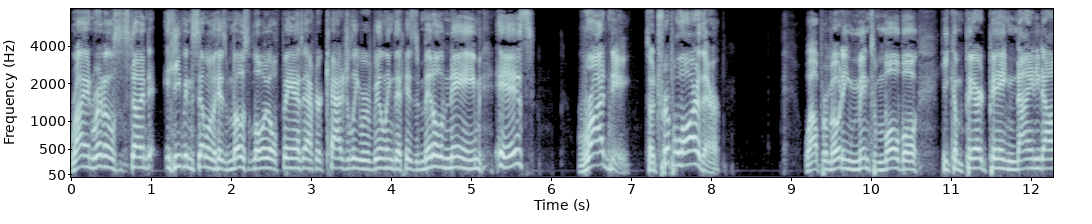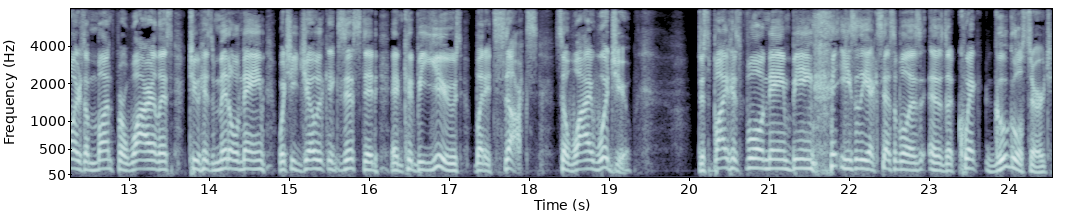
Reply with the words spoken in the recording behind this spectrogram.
Ryan Reynolds stunned even some of his most loyal fans after casually revealing that his middle name is Rodney. So triple R there. While promoting Mint Mobile, he compared paying $90 a month for wireless to his middle name, which he joked existed and could be used, but it sucks. So why would you? Despite his full name being easily accessible as, as a quick Google search,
